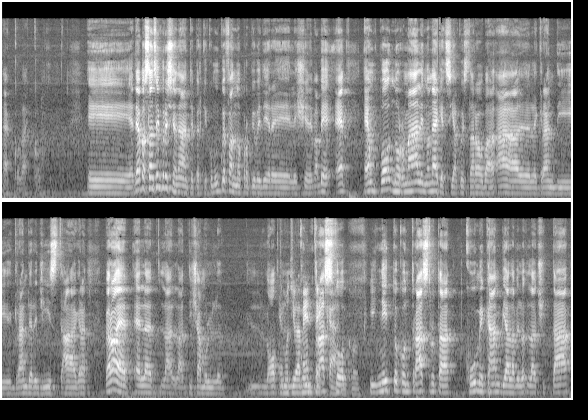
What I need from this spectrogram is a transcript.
Eccolo, eccolo. E- ed è abbastanza impressionante perché comunque fanno proprio vedere le scene. Vabbè, è, è un po' normale, non è che sia questa roba, ah, le grandi, grande regista, ah, gra- però è, è la, la- la- diciamo il, Emotivamente contrasto il netto contrasto tra come cambia la, la città,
